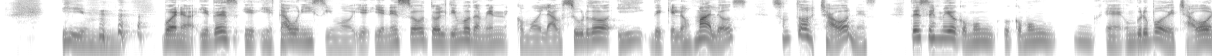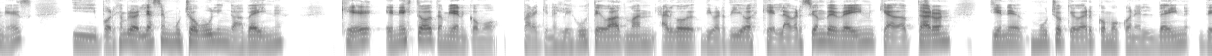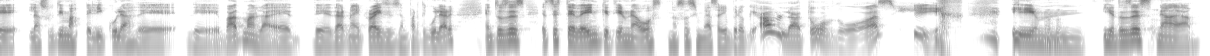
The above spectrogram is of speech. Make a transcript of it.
Y mm, bueno, y entonces, y, está buenísimo. Y, en eso todo el tiempo también como el absurdo y de que los malos son todos chabones. Entonces es medio como un, como un, eh, un grupo de chabones. Y por ejemplo, le hacen mucho bullying a Bane, que en esto también como para quienes les guste Batman, algo divertido es que la versión de Bane que adaptaron tiene mucho que ver como con el Bane de las últimas películas de, Batman, la de, Dark Knight Rises en particular. Entonces es este Bane que tiene una voz, no sé si me va a salir, pero que habla todo así. y, mm, y entonces, nada,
